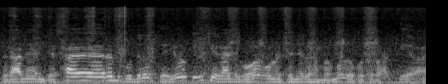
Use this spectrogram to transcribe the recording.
그 다음에 이제 살은 부드럽게 이렇게 익혀가지고 오늘 저녁을 한번 먹어보도록 할게요.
